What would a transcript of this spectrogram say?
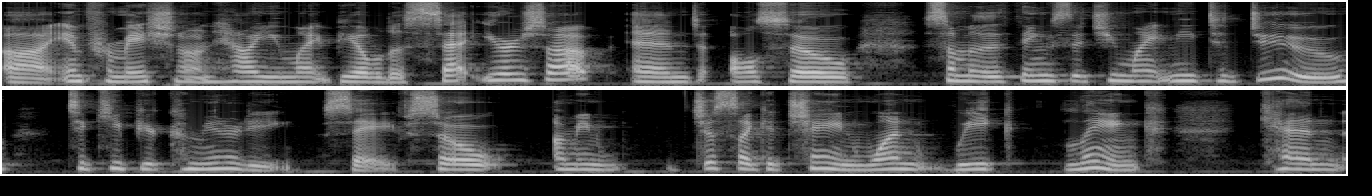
uh, information on how you might be able to set yours up and also some of the things that you might need to do to keep your community safe. So, I mean, just like a chain, one weak link can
